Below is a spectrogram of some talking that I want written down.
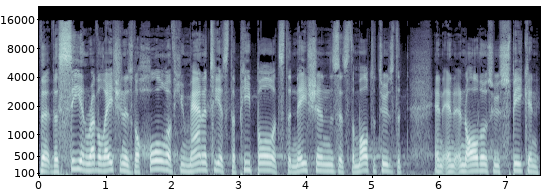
The, the sea in Revelation is the whole of humanity. It's the people, it's the nations, it's the multitudes, the, and, and, and all those who speak in,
